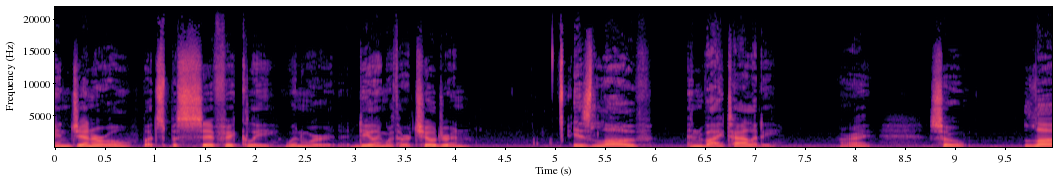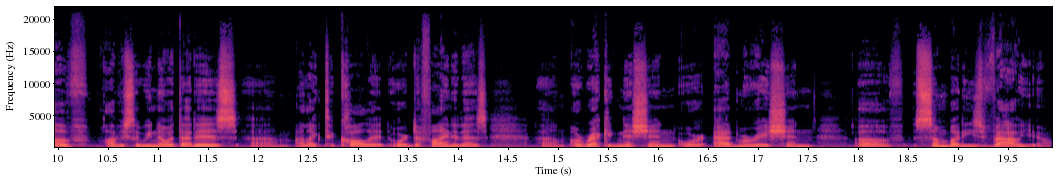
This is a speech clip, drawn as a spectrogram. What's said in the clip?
in general, but specifically when we're dealing with our children, is love and vitality. All right. So, love, obviously, we know what that is. Um, I like to call it or define it as um, a recognition or admiration of somebody's value.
